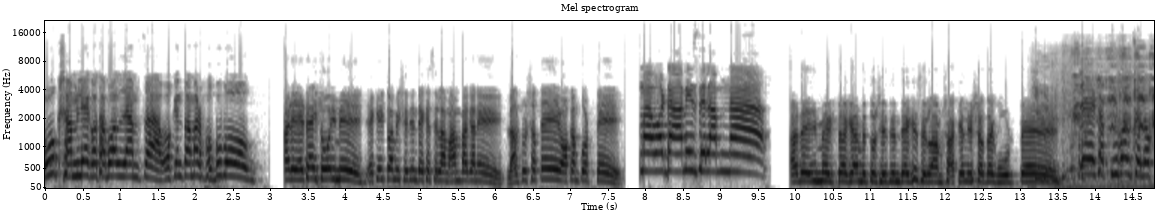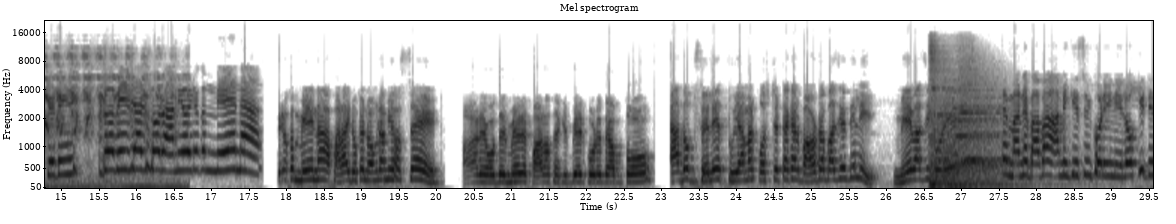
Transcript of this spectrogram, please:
মুখ সামলিয়ে কথা বল ল্যাম্পসা ও কিন্তু আমার হবু বউ। আরে এটাই তো ওই মেয়ে। একেই তো আমি সেদিন দেখেছিলাম আমবাগানে লালটুর সাথে অকাম করতে। মা ওটা আমি ছিলাম না। আরে এই মেঘটাকে আমি তো সেদিন দেখেছিলাম শাকিলের সাথে ঘুরতে। এসব কি বলছে লক্ষ্মীটি তো বিশ্বাস করো আমি ওইরকম মেয়ে না। এরকম মেয়ে না পাড়ায় ঢোকে নোংরামি হচ্ছে। আরে ওদের মেরে পাড়া থেকে বের করে দাও তো। আদব ছেলে তুই আমার কষ্টের টাকার বারোটা বাজিয়ে দিলি? মেয়ে বাজি করে মানে বাবা আমি কিছুই করিনি লক্ষ্মীটি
